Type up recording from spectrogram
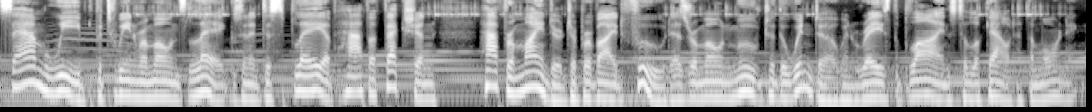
Sam weaved between Ramon's legs in a display of half affection, half reminder to provide food as Ramon moved to the window and raised the blinds to look out at the morning.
